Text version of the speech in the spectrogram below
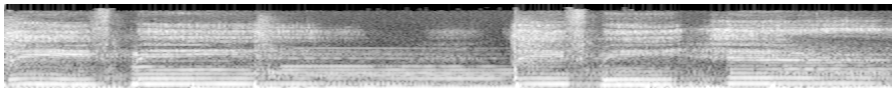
Leave me, leave me here.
